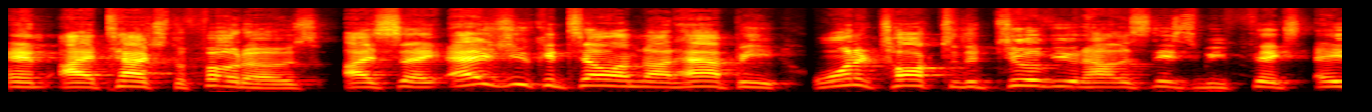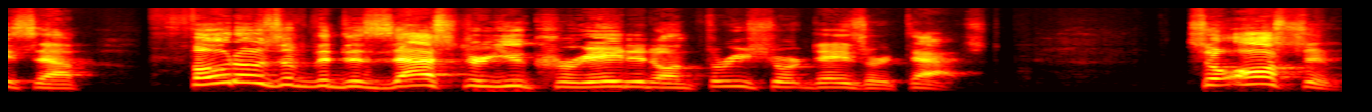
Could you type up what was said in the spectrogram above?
and I attach the photos. I say, as you can tell, I'm not happy. Want to talk to the two of you and how this needs to be fixed ASAP. Photos of the disaster you created on three short days are attached. So, Austin,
